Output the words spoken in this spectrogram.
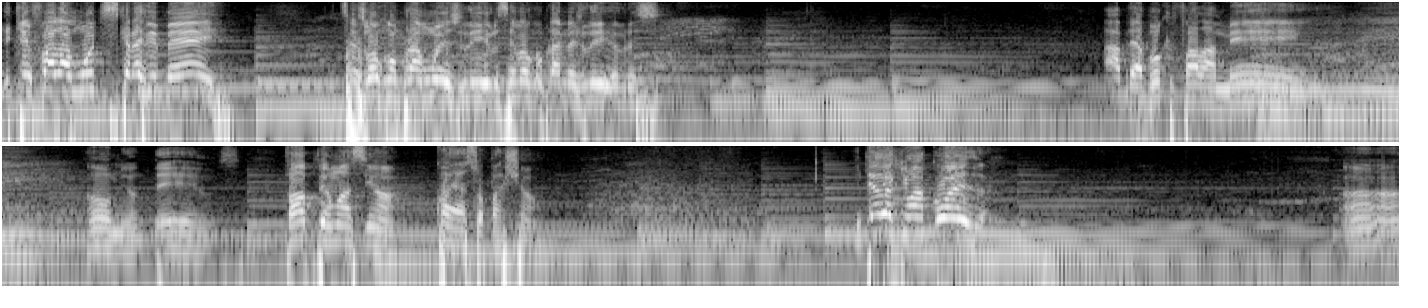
E quem fala muito escreve bem. Vocês vão comprar meus livros, vocês vão comprar meus livros. Abre a boca e fala amém. Oh meu Deus. Fala para o teu irmão assim, ó. Qual é a sua paixão? Entenda aqui uma coisa. Ah.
